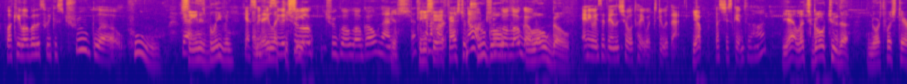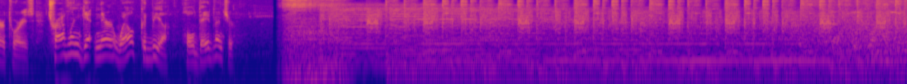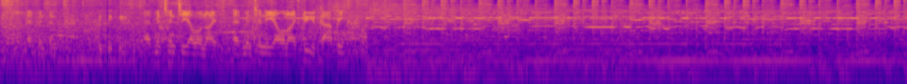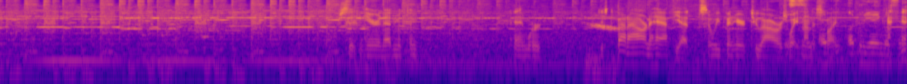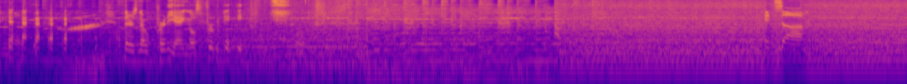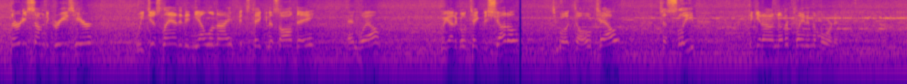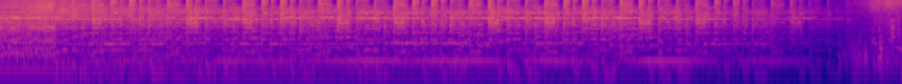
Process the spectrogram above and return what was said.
lucky logo this week is TruGlo. Ooh. Yes. Seeing is believing. Yes, so and if they you let see the you True, see Lo- TruGlo logo, then Yes. Can you say hard. it faster? No, TruGlo, logo. Logo. Anyways, at the end of the show, we'll tell you what to do with that. Yep. Let's just get into the hunt. Yeah, let's go to the Northwest Territories. Traveling, getting there, well, could be a whole day adventure. Edmonton. Edmonton to Yellowknife. Edmonton to Yellowknife. Do you copy? Sitting here in Edmonton, and we're just about an hour and a half yet. So we've been here two hours waiting on this flight. Ugly angle for you, man. There's no pretty angles for me. It's uh 30 some degrees here. We just landed in Yellowknife. It's taken us all day. And well, we got to go take the shuttle to a hotel to sleep to get on another plane in the morning.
